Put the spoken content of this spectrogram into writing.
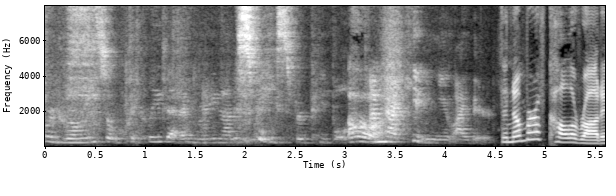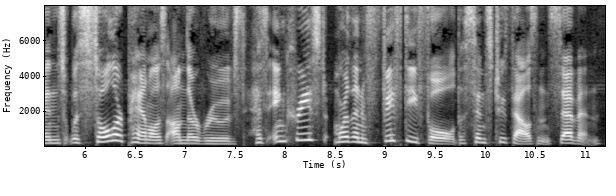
We're growing so quickly that I'm running out of space for people. Oh. I'm not kidding you either. The number of Coloradans with solar panels on their roofs has increased more than 50 fold since 2007.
